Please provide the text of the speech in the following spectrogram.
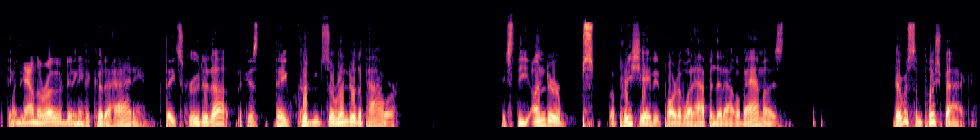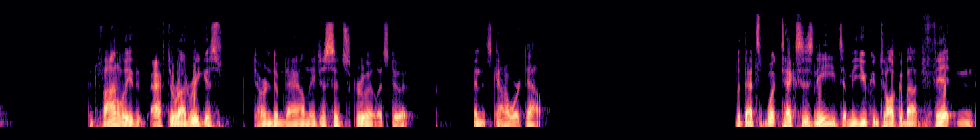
I think Went they- down the road, I think he? they could have had him. They screwed it up because they couldn't surrender the power. It's the underappreciated part of what happened at Alabama is there was some pushback, and finally, after Rodriguez turned them down, they just said, "Screw it, let's do it," and it's kind of worked out. But that's what Texas needs. I mean, you can talk about fit and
